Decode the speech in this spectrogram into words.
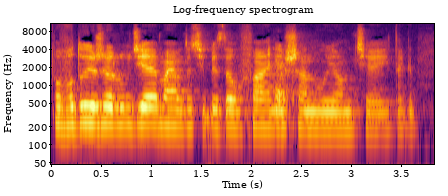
powoduje, że ludzie mają do ciebie zaufanie, tak. szanują cię i tak dalej.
